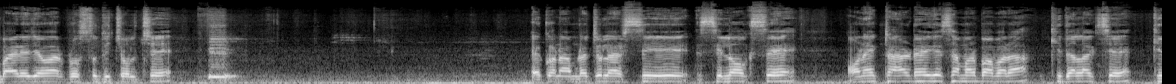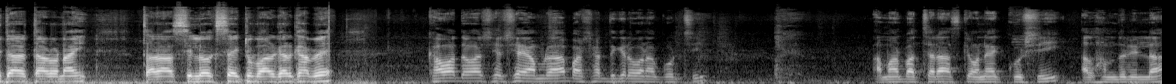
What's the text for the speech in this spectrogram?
বাইরে যাওয়ার প্রস্তুতি চলছে। এখন আমরা চলে আসছি সিলক্সে। অনেক টায়ার্ড হয়ে গেছে আমার বাবারা। খিদা লাগছে, খিদার তাড়নায়। তারা সিলক্সে একটু বার্গার খাবে। খাওয়া দাওয়া শেষে আমরা বাসার দিকে রওনা করছি। আমার বাচ্চারা আজকে অনেক খুশি, আলহামদুলিল্লাহ।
